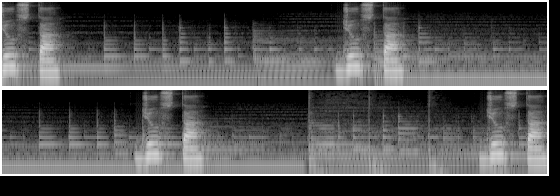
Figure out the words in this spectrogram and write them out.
Yusta, yusta, yusta, yusta.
